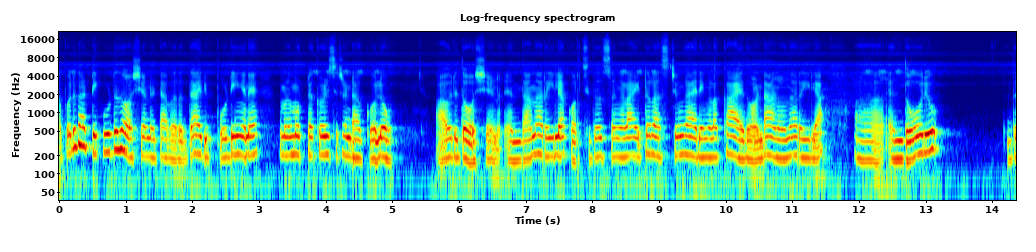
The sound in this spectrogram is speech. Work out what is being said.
അപ്പോൾ ഒരു തട്ടിക്കൂട്ട് ദോശയാണ് കേട്ടോ. വെറുതെ അരിപ്പൊടി ഇങ്ങനെ നമ്മൾ മുട്ടൊക്കെ ഒഴിച്ചിട്ടുണ്ടാക്കുമല്ലോ. ആ ഒരു ദോശയാണ്. എന്താണെന്നറിയില്ല. കുറച്ച് ദിവസങ്ങളായിട്ട് റെസ്റ്റും കാര്യങ്ങളൊക്കെ ആയതുകൊണ്ടാണോ എന്നറിയില്ല. എന്തോ ഒരു ഇത്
